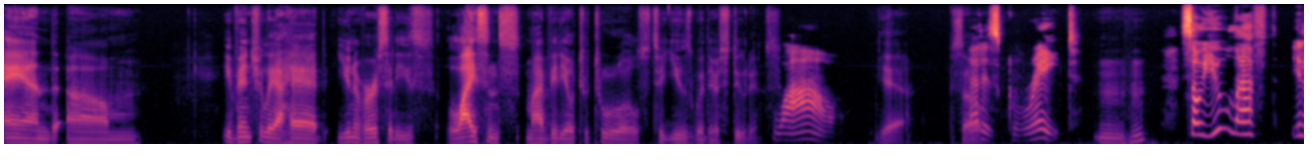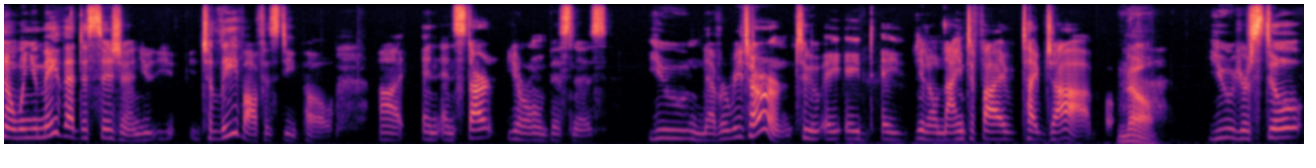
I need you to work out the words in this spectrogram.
and um, eventually I had universities license my video tutorials to use with their students. Wow. Yeah. So that is great. Mm-hmm. So you left, you know, when you made that decision, you, you to leave Office Depot, uh, and and start your own business. You never returned to a, a, a you know nine to five type job. No. You you're still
